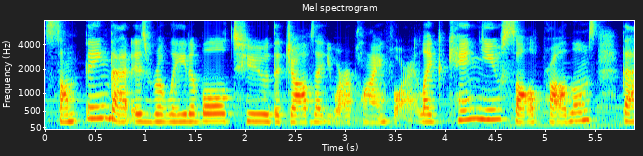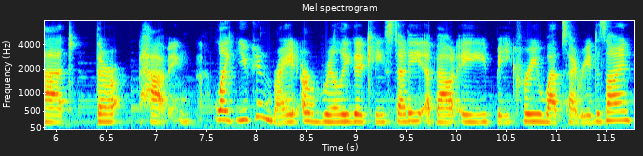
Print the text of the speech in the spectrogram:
something that is relatable to the jobs that you are applying for. Like, can you solve problems that they're having. Like you can write a really good case study about a bakery website redesign,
